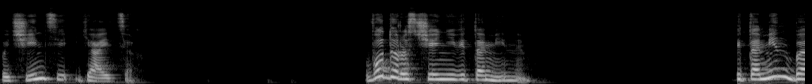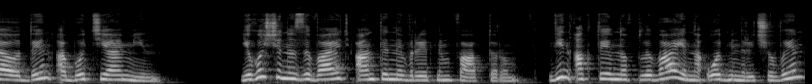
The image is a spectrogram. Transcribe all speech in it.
печінці, яйцях. Водорозчинні вітаміни. Вітамін В1 або тіамін. Його ще називають антиневритним фактором. Він активно впливає на обмін речовин,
